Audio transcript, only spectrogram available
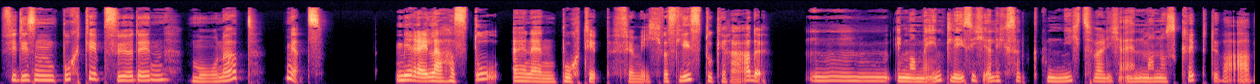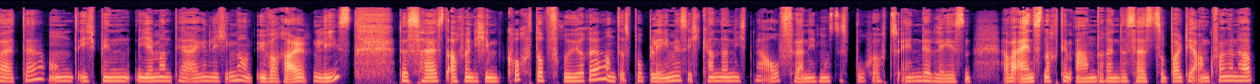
für diesen Buchtipp für den Monat März. Mirella, hast du einen Buchtipp für mich? Was liest du gerade? Mm, Im Moment lese ich ehrlich gesagt nichts, weil ich ein Manuskript überarbeite und ich bin jemand, der eigentlich immer überall liest. Das heißt, auch wenn ich im Kochtopf rühre und das Problem ist, ich kann dann nicht mehr aufhören, ich muss das Buch auch zu Ende lesen, aber eins nach dem anderen. Das heißt, sobald ich angefangen habe,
